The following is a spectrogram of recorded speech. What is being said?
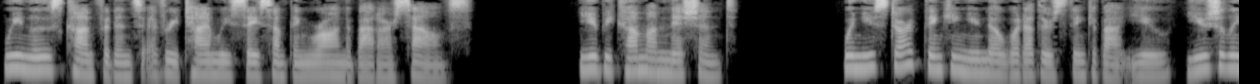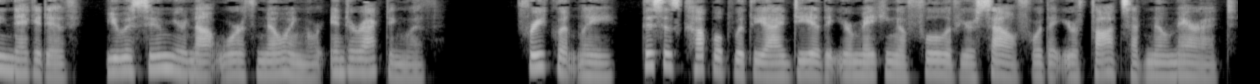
We lose confidence every time we say something wrong about ourselves. You become omniscient. When you start thinking you know what others think about you, usually negative, you assume you're not worth knowing or interacting with. Frequently, this is coupled with the idea that you're making a fool of yourself or that your thoughts have no merit.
